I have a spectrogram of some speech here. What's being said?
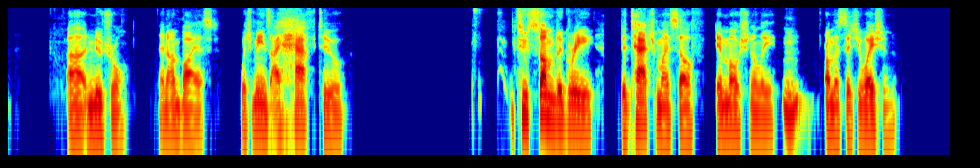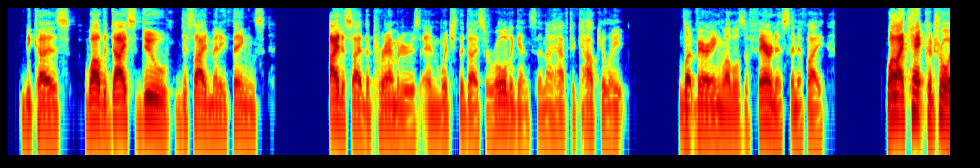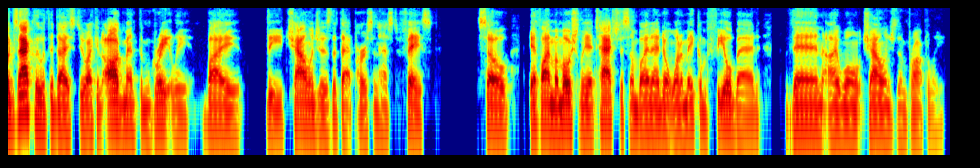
uh, neutral and unbiased, which means I have to, to some degree, detach myself emotionally mm-hmm. from the situation. Because while the dice do decide many things, I decide the parameters in which the dice are rolled against, and I have to calculate let varying levels of fairness. And if I while I can't control exactly what the dice do, I can augment them greatly by the challenges that that person has to face. So if I'm emotionally attached to somebody and I don't want to make them feel bad, then I won't challenge them properly.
